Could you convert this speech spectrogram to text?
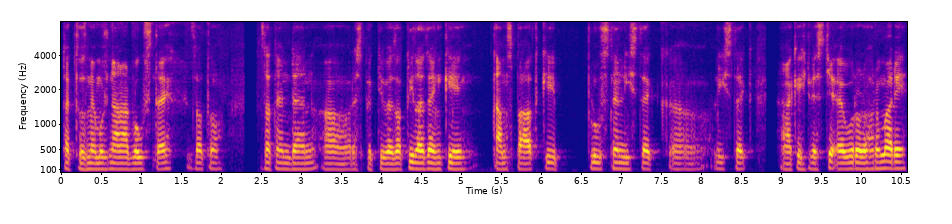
tak to jsme možná na dvou stech za to, za ten den, a respektive za ty letenky tam zpátky plus ten lístek, lístek na nějakých 200 euro dohromady.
